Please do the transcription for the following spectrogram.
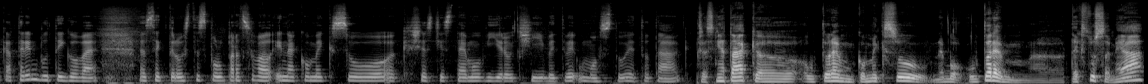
Katrin Butigové, se kterou jste spolupracoval i na komiksu k šestistému výročí bitvy u mostu, je to tak? Přesně tak, eh, autorem komiksu, nebo autorem eh, textu jsem já,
